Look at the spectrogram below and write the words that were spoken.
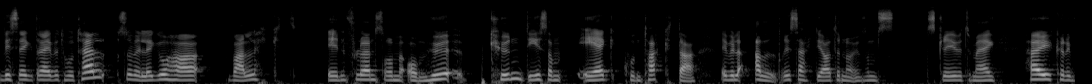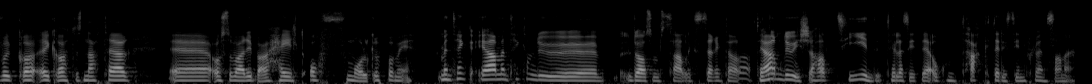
hvis jeg drev et hotell, så ville jeg jo ha valgt influensere med omhu. Kun de som jeg kontakta. Jeg ville aldri sagt ja til noen som skriver til meg 'Hei, kan jeg få eh, gratis natt her?' Eh, og så var de bare helt off målgruppa mi. Men tenk, ja, men tenk om du, da som salgsdirektør, da. Tenk Ja. om du ikke har tid til å sitte og kontakte disse influenserne.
